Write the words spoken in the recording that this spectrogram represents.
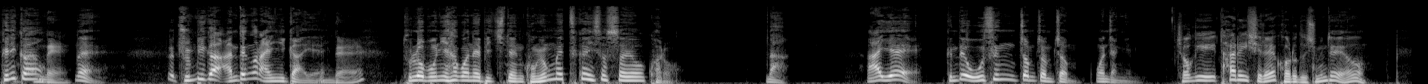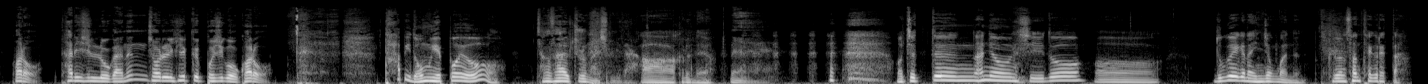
그니까요. 네. 네. 준비가 안 된 건 아니니까, 예. 네. 둘러보니 학원에 비치된 공용 매트가 있었어요, 과로. 나. 아, 예. 근데 옷은 점점점, 원장님. 저기 탈의실에 걸어 두시면 돼요. 과로. 탈의실로 가는 저를 힐끗 보시고, 과로. 탑이 너무 예뻐요. 장사할 줄은 아십니다. 아, 그러네요. 네. 어쨌든 한여운 씨도 어 누구에게나 인정받는 그런 선택을 했다.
